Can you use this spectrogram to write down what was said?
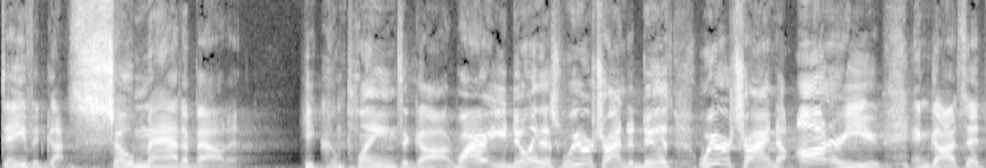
David got so mad about it. He complained to God, Why are you doing this? We were trying to do this. We were trying to honor you. And God said,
